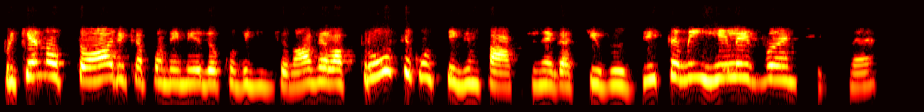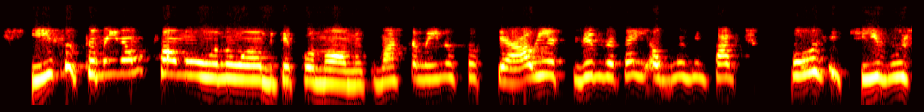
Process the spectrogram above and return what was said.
porque é notório que a pandemia da Covid-19 ela trouxe consigo impactos negativos e também relevantes, né? E isso também não só no, no âmbito econômico, mas também no social, e tivemos até alguns impactos positivos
